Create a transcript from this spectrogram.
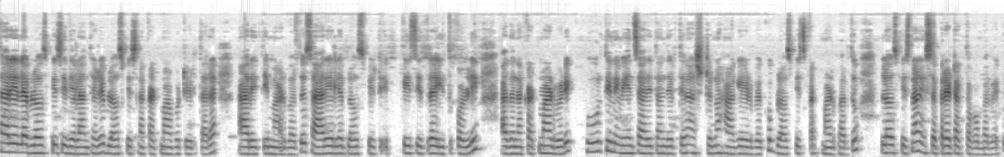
ಸ್ಯಾರಿಯಲ್ಲೇ ಬ್ಲೌಸ್ ಪೀಸ್ ಇದೆಯಲ್ಲ ಅಂಥೇಳಿ ಬ್ಲೌಸ್ ಪೀಸ್ನ ಕಟ್ ಮಾಡಿಬಿಟ್ಟು ಇಡ್ತಾರೆ. ಆ ರೀತಿ ಮಾಡಬಾರ್ದು. ಸ್ಯಾರಿಯಲ್ಲೇ ಬ್ಲೌಸ್ ಪೀಟ್, ಪೀಸ್ ಇದ್ದರೆ ಇದ್ಕೊಳ್ಳಿ. ಅದನ್ನು ಕಟ್ ಮಾಡಬೇಡಿ. ಪೂರ್ತಿ ನೀವೇನು ಸ್ಯಾರಿ ತಂದಿರ್ತೀರ ಅಷ್ಟನ್ನು ಹಾಗೆ ಇಡಬೇಕು. ಬ್ಲೌಸ್ ಪೀಸ್ ಕಟ್ ಮಾಡಬಾರ್ದು. ಬ್ಲೌಸ್ ಪೀಸ್ನ ನೀವು ಸಪ್ರೇಟಾಗಿ ತೊಗೊಂಬರ್ಬೇಕು.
